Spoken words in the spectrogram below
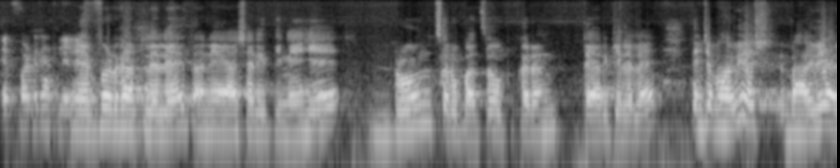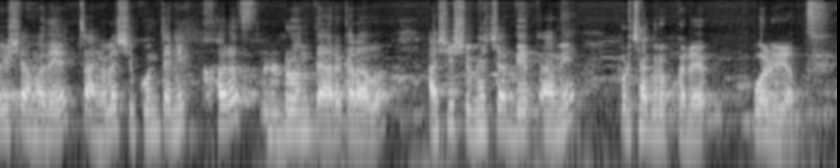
एफर्ट घातलेले एफर्ट घातलेले आहेत आणि अशा रीतीने हे ड्रोन स्वरूपाचं उपकरण तयार केलेलं आहे. त्यांच्या भावी भावी आयुष्यामध्ये चांगलं शिकून त्यांनी खरंच ड्रोन तयार करावं अशी शुभेच्छा देत आम्ही पुढच्या ग्रुपकडे वळूयात.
